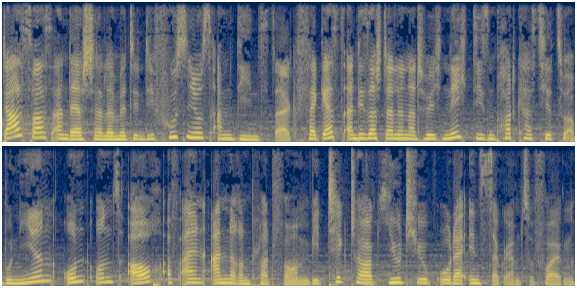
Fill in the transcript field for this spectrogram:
Das war's an der Stelle mit den Diffus News am Dienstag. Vergesst an dieser Stelle natürlich nicht, diesen Podcast hier zu abonnieren und uns auch auf allen anderen Plattformen wie TikTok, YouTube oder Instagram zu folgen,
